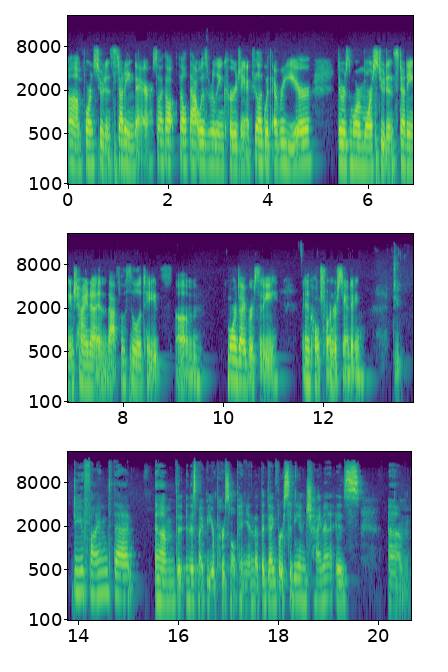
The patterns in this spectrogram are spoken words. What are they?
um, foreign students studying there. So I thought felt that was really encouraging. I feel like with every year, there's more and more students studying in China, and that facilitates um, more diversity and cultural understanding. Do, do you find that, um, and this might be your personal opinion, that the diversity in China is um,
